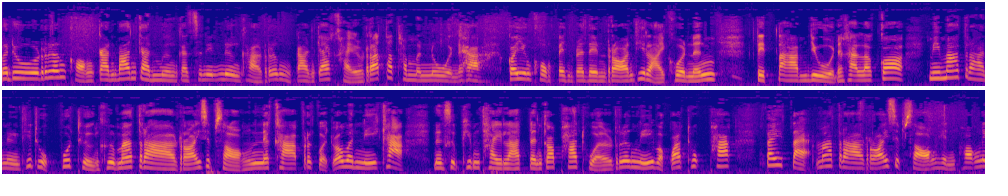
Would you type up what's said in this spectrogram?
มาดูเรื่องของการบ้านการเมืองกันสักนิดหนึ่งค่ะ เรื่องของการแก้ไขรัฐธรรมนูญนะคะ ก็ยังคงเป็นประเด็นร้อนที่หลายคนนั้นติดตามอยู่นะคะ แล้วก็มีมาตราหนึ่งที่ถูกพูดถึงคือมาตรา 112 นะคะ ปรากฏว่าวันนี้ค่ะ หนังสือพิมพ์ไทยรัฐนั้นก็พาดหัวเรื่องนี้ บอกว่าทุกพักได้แตะมาตรา 112 เห็นพ้องใน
